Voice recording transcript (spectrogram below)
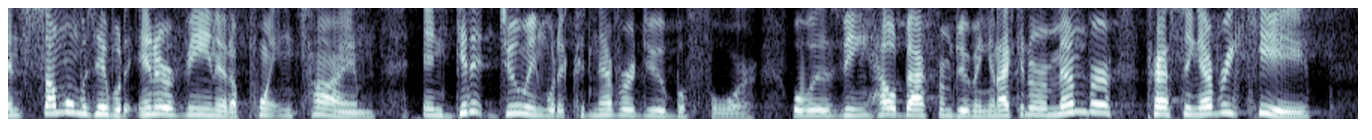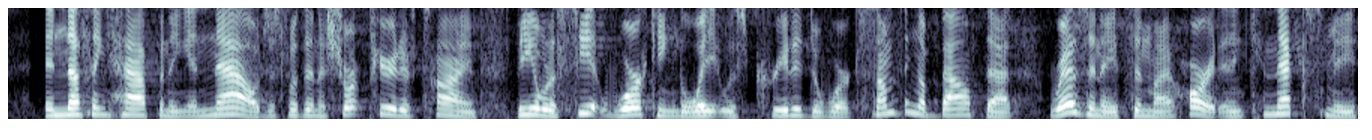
and someone was able to intervene at a point in time and get it doing what it could never do before. What was being held back from doing. And I can remember pressing every key and nothing happening. And now, just within a short period of time, being able to see it working the way it was created to work. Something about that resonates in my heart and connects me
